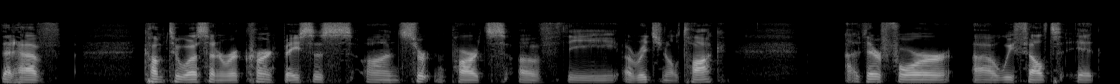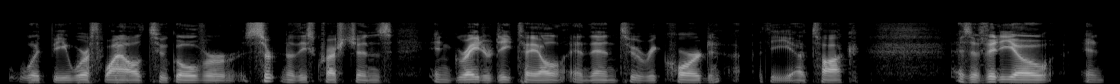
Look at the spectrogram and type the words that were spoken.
that have come to us on a recurrent basis on certain parts of the original talk uh, therefore, uh, we felt it would be worthwhile to go over certain of these questions in greater detail and then to record uh, the uh, talk as a video and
